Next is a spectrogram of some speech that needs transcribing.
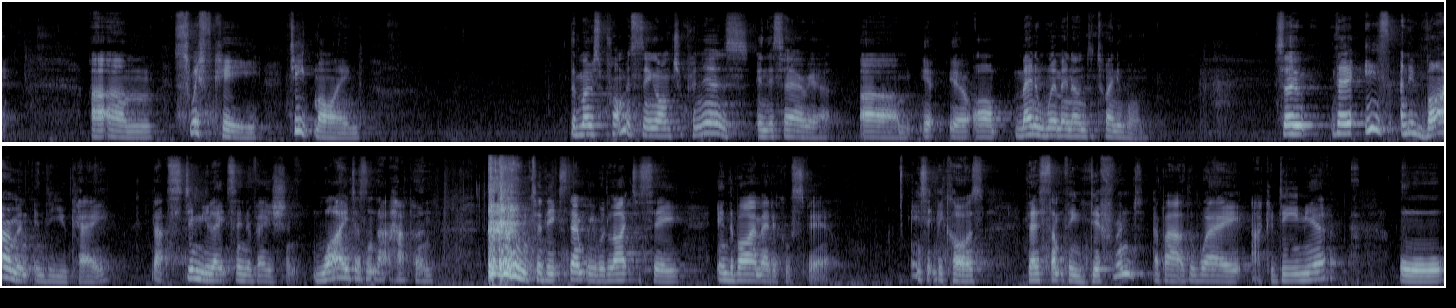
Um, SwiftKey, DeepMind, the most promising entrepreneurs in this area um, you know, are men and women under 21. So there is an environment in the UK that stimulates innovation. Why doesn't that happen to the extent we would like to see in the biomedical sphere? Is it because there's something different about the way academia or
